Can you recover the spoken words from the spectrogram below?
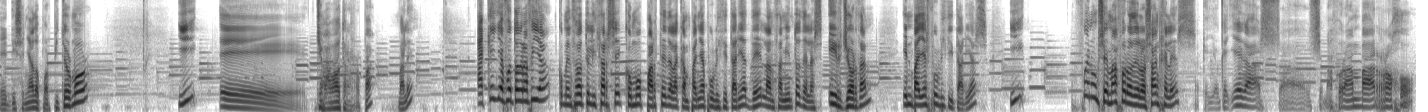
eh, diseñado por Peter Moore, y eh, llevaba otra ropa, ¿vale? Aquella fotografía comenzó a utilizarse como parte de la campaña publicitaria de lanzamiento de las Air Jordan en vallas publicitarias y fue en un semáforo de Los Ángeles, aquello que llegas al semáforo ámbar rojo,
